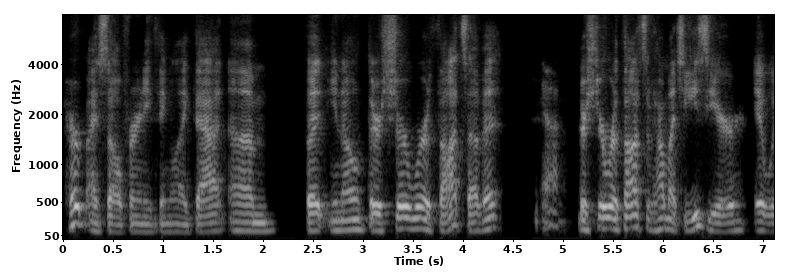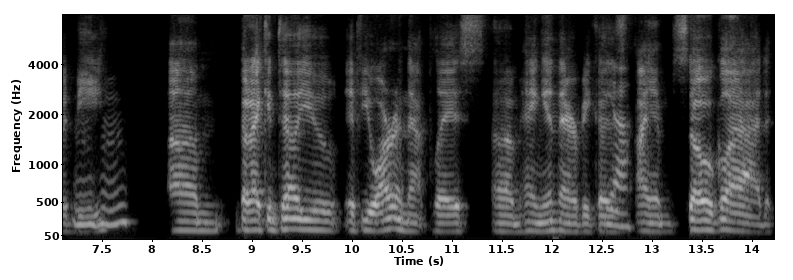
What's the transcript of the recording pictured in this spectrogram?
hurt myself or anything like that um but you know there sure were thoughts of it. Yeah. There sure were thoughts of how much easier it would be. Mhm. um but i can tell you if you are in that place um hang in there because Yeah. i am so glad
